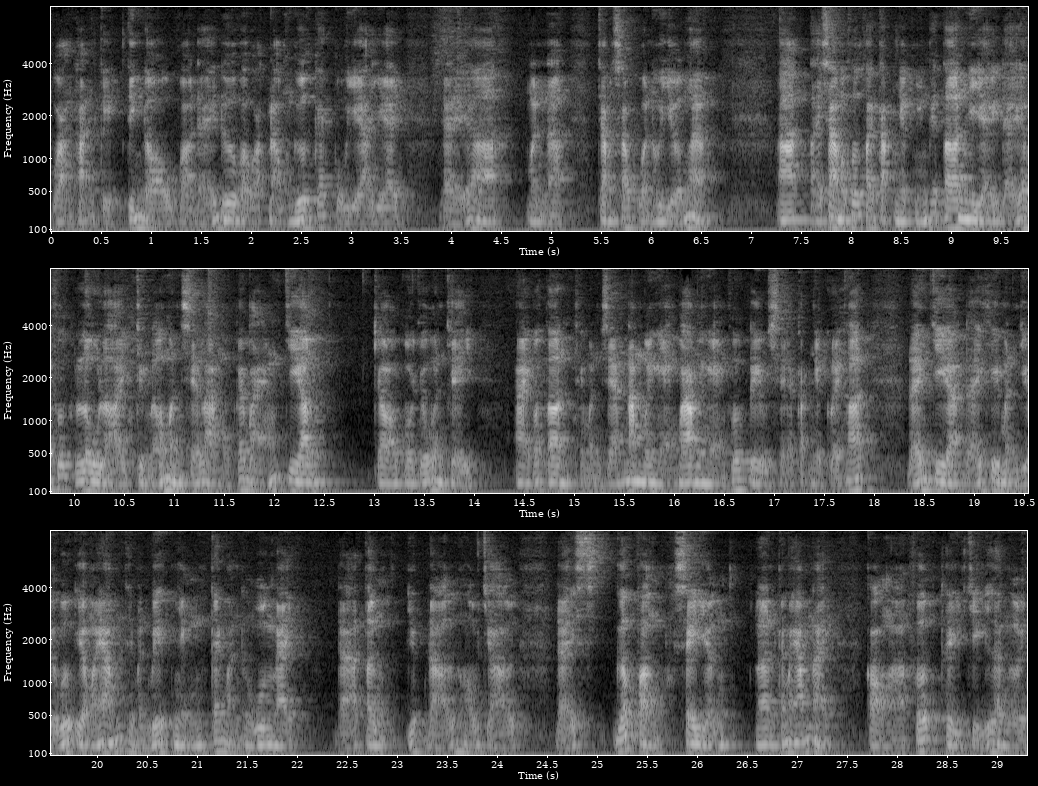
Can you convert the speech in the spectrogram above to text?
hoàn thành kịp tiến độ và để đưa vào hoạt động rước các cụ già về để uh, mình uh, chăm sóc và nuôi dưỡng à. À, tại sao mà Phước phải cập nhật những cái tên như vậy để Phước lưu lại? Chừng nữa mình sẽ làm một cái bản tri ân cho cô chú anh chị. Ai có tên thì mình sẽ 50 ngàn 30 ngàn Phước đều sẽ cập nhật lại hết. Để chi à? để khi mình vừa bước vào máy ấm thì mình biết những cái mạnh thường quân này đã từng giúp đỡ hỗ trợ để góp phần xây dựng lên cái máy ấm này còn à, Phước thì chỉ là người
